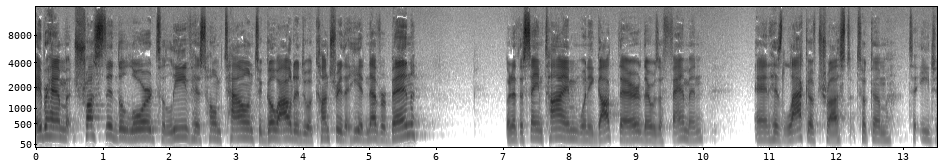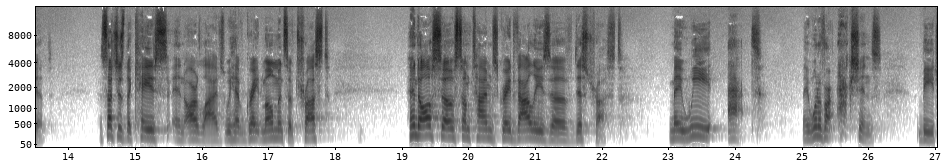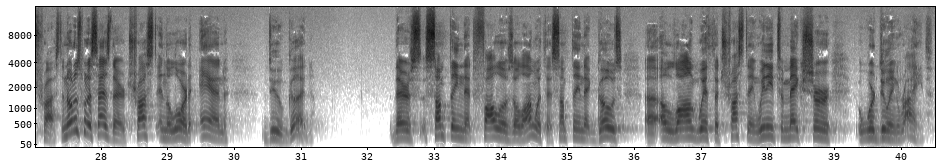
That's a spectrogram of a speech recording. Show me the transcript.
Abraham trusted the Lord to leave his hometown to go out into a country that he had never been. But at the same time, when he got there, there was a famine, and his lack of trust took him to Egypt. Such is the case in our lives. We have great moments of trust and also sometimes great valleys of distrust. May we act, may one of our actions be trust. And notice what it says there trust in the Lord and do good. There's something that follows along with it, something that goes uh, along with the trusting. We need to make sure we're doing right.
